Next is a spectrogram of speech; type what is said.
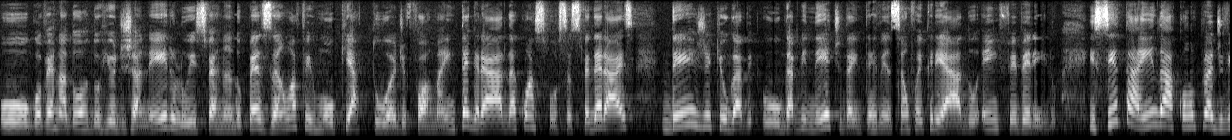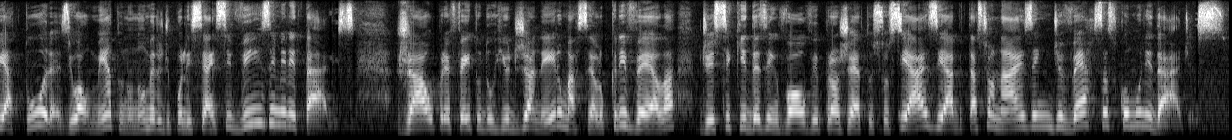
o governador do Rio de Janeiro, Luiz Fernando Pezão, afirmou que atua de forma integrada com as forças federais desde que o gabinete da intervenção foi criado em fevereiro. E cita ainda a compra de viaturas e o aumento no número de policiais civis e militares. Já o prefeito do Rio de Janeiro, Marcelo Crivella, disse que desenvolve projetos sociais e habitacionais em diversas comunidades.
